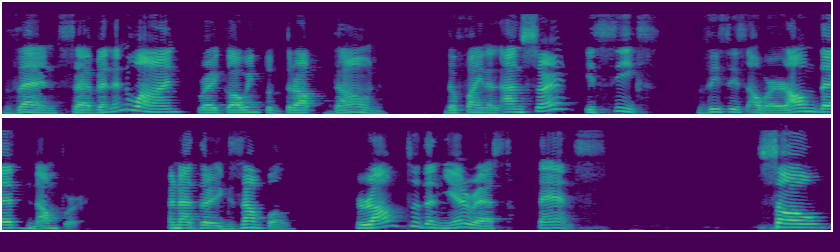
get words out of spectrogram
Then 7 and 1, we're going to drop down. The final answer is 6. This is our rounded number. Another example, round to the nearest tens. So,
